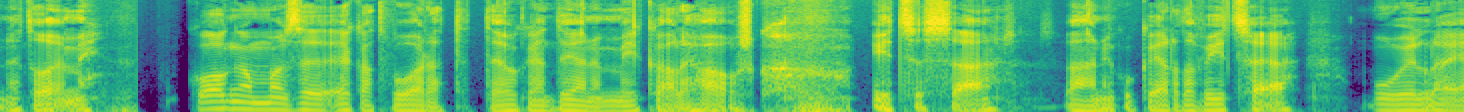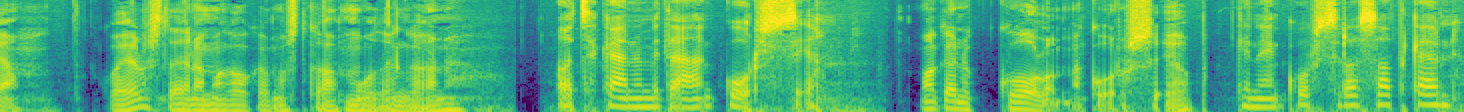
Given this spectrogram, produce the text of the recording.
ne toimi. Kun ongelma on se ekat vuodet, että ei oikein tiennyt mikä oli hauska itsessään. Vähän niin kuin kertoi vitsejä muille ja kun ei ollut sitä elämänkokemustakaan muutenkaan. Niin. Oletko käynyt mitään kurssia? Mä oon käynyt kolme kurssia. Kenen kurssilla sä oot käynyt?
